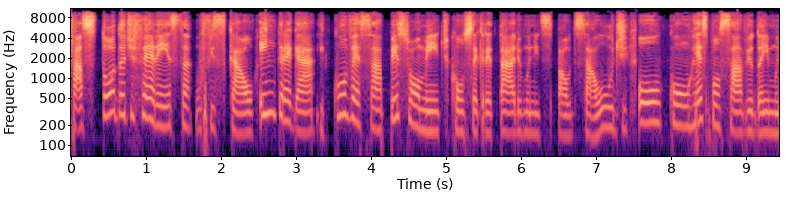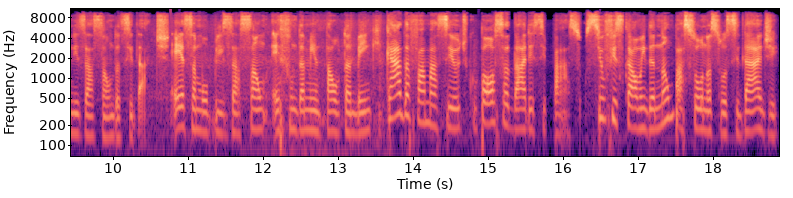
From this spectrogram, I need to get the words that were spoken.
Faz toda a diferença o fiscal entregar e conversar pessoalmente com o secretário municipal de saúde ou com o responsável da imunização da cidade. Essa mobilização é fundamental também que cada farmacêutico possa dar esse passo. Se o fiscal ainda não passou na sua cidade,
